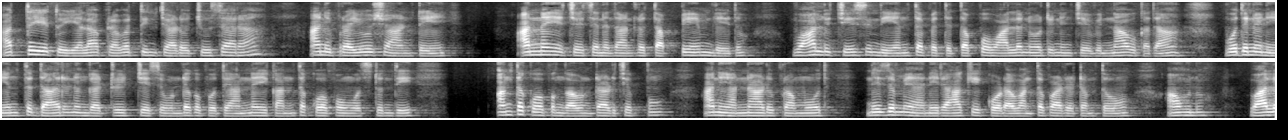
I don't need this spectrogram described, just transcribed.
అత్తయ్యతో ఎలా ప్రవర్తించాడో చూసారా అని ప్రయూష అంటే అన్నయ్య చేసిన దాంట్లో తప్పేం లేదు. వాళ్ళు చేసింది ఎంత పెద్ద తప్పు వాళ్ళ నోటి నుంచే విన్నావు కదా. వదినని ఎంత దారుణంగా ట్రీట్ చేసి ఉండకపోతే అన్నయ్యకి అంత కోపం వస్తుంది? అంత కోపంగా ఉంటాడు చెప్పు అని అన్నాడు ప్రమోద్. నిజమే అని రాఖీ కూడా వంతపాడటంతో. అవును వాళ్ళ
